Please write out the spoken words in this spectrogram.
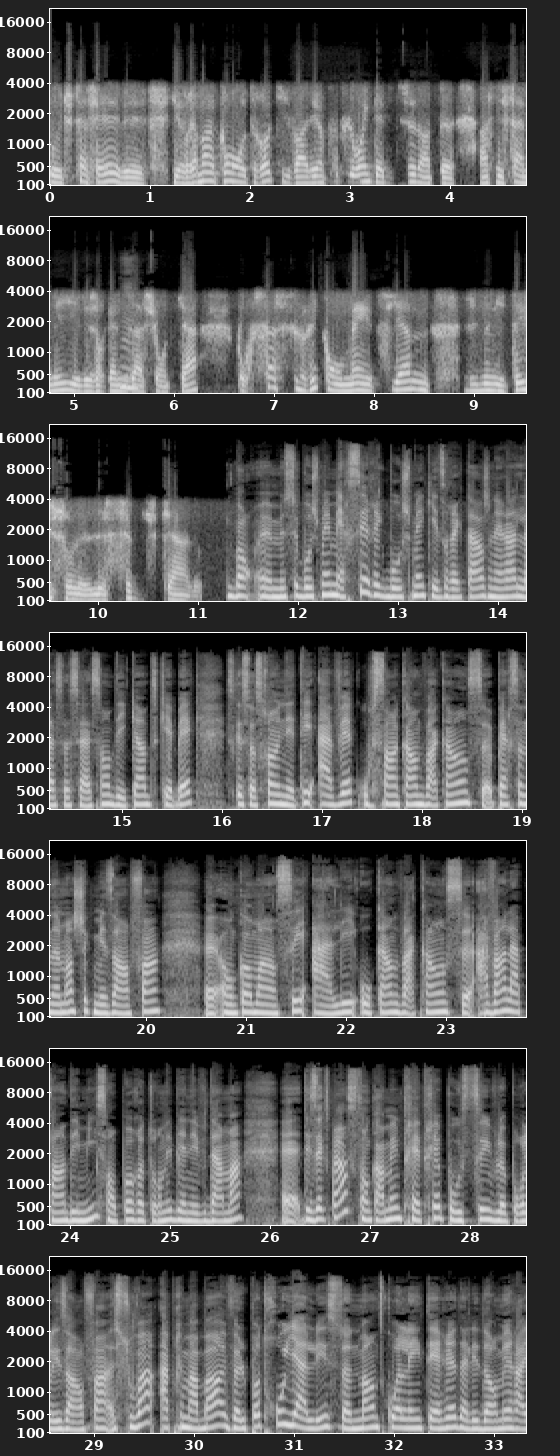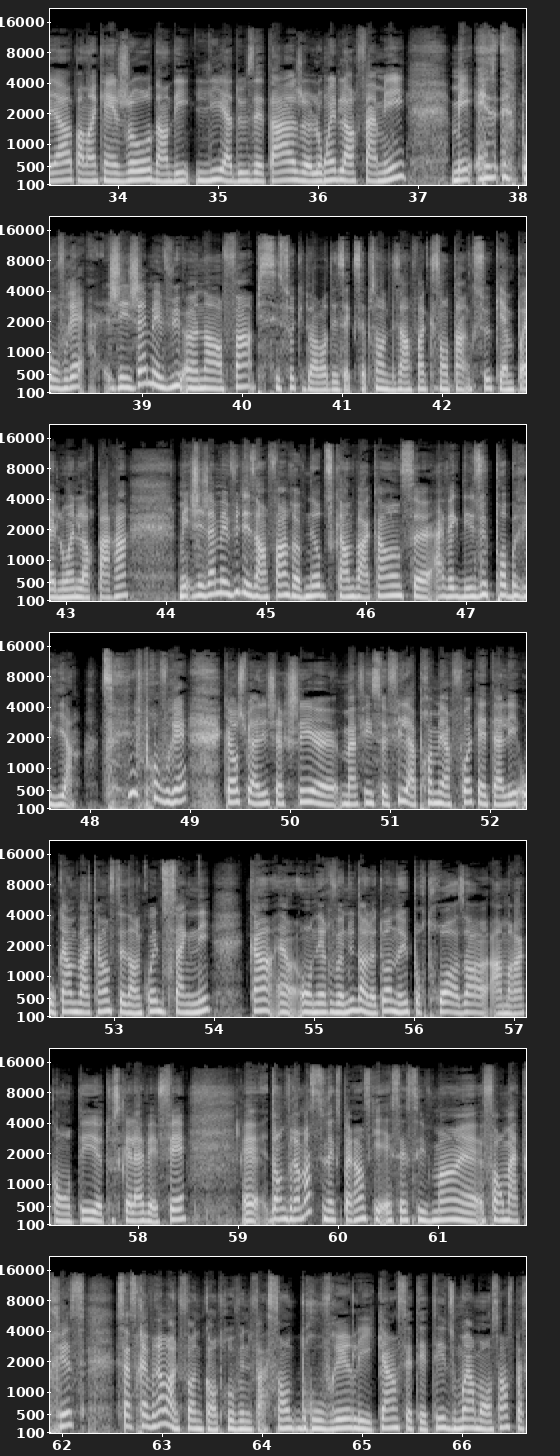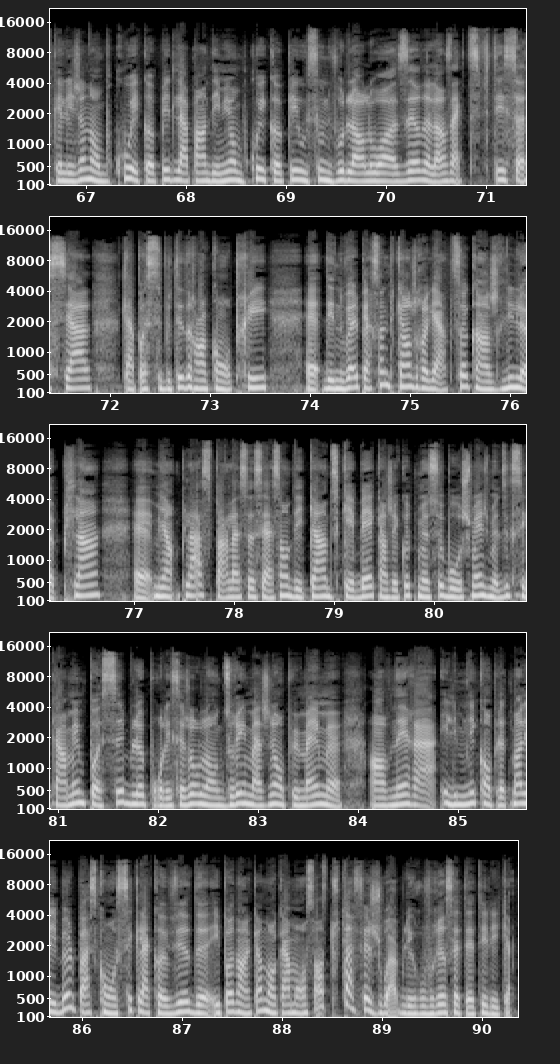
Oui, tout à fait. Il y a vraiment un contrat qui va aller un peu plus loin que d'habitude entre, entre les familles et les organisations de camp pour s'assurer qu'on maintienne l'immunité sur le, le, site du camp. Là. Bon, euh, Monsieur Beauchemin, merci Eric Beauchemin, qui est directeur général de l'Association des camps du Québec. Est-ce que ce sera un été avec ou sans camp de vacances? Personnellement, je sais que mes enfants euh, ont commencé à aller au camp de vacances avant la pandémie. Ils sont pas retournés, bien évidemment. Euh, des expériences qui sont quand même très, très positives pour les enfants. Souvent, après ma barre, ils veulent pas trop y aller. Ils se demandent quoi l'intérêt d'aller dormir ailleurs pendant 15 jours dans des lits à deux étages, loin de leur famille. Mais pour vrai, j'ai jamais vu un enfant, puis c'est sûr qu'il doit avoir des exceptions des enfants qui sont anxieux, qui aiment pas être loin de leurs parents. Mais j'ai jamais vu des enfants revenir du camp de vacances euh, avec des yeux pas brillants. pour vrai, quand je suis allée chercher euh, ma fille Sophie, la première fois qu'elle est allée au camp de vacances, c'était dans le coin du Saguenay. Quand euh, on est revenu dans le toit, on a eu pour trois heures à me raconter tout ce qu'elle avait fait. donc vraiment, c'est une expérience qui est excessivement formatrice. Ça serait vraiment le fun qu'on trouve une façon de rouvrir les camps cet été, du moins à mon sens, parce que les jeunes ont beaucoup écopé de la pandémie, ont beaucoup écopé aussi au niveau de leurs loisirs, de leurs activités sociales, de la possibilité de rencontrer des nouvelles personnes. Puis quand je regarde ça, quand je lis le plan mis en place par l'Association des camps du Québec, quand j'écoute M. Beauchemin, je me dis que c'est quand même possible pour les séjours de longue durée. Imaginez, on peut même euh, en venir à éliminer complètement les bulles parce qu'on sait que la COVID est pas dans le camp. Donc, à mon sens, tout à fait jouable les rouvrir cet été les camps.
